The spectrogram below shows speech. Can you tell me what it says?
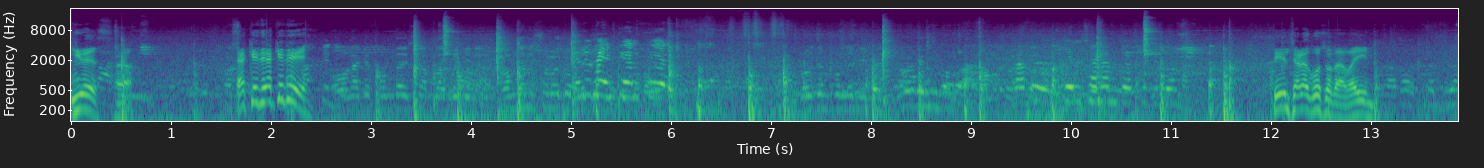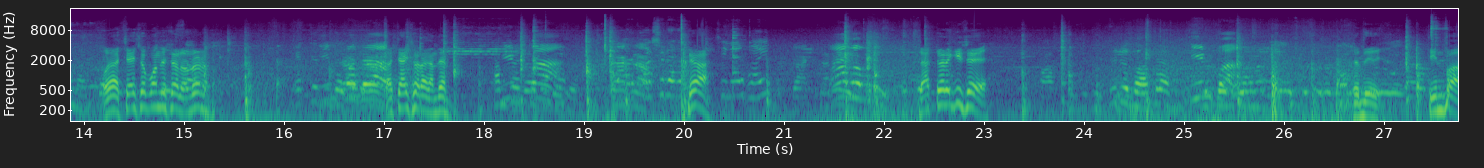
ইউএস হ্যাঁ। এক কেজি এক কেজি। তেল ছাড়া গোছ দা ভাই। ওরা চারশো পঞ্চাশ টাকা ওটা না একটা দিল দাদা চারশো টাকা দেন। ডাক্তারে কিসে দুটো দরকার তিন পা এটা দে তিন পা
